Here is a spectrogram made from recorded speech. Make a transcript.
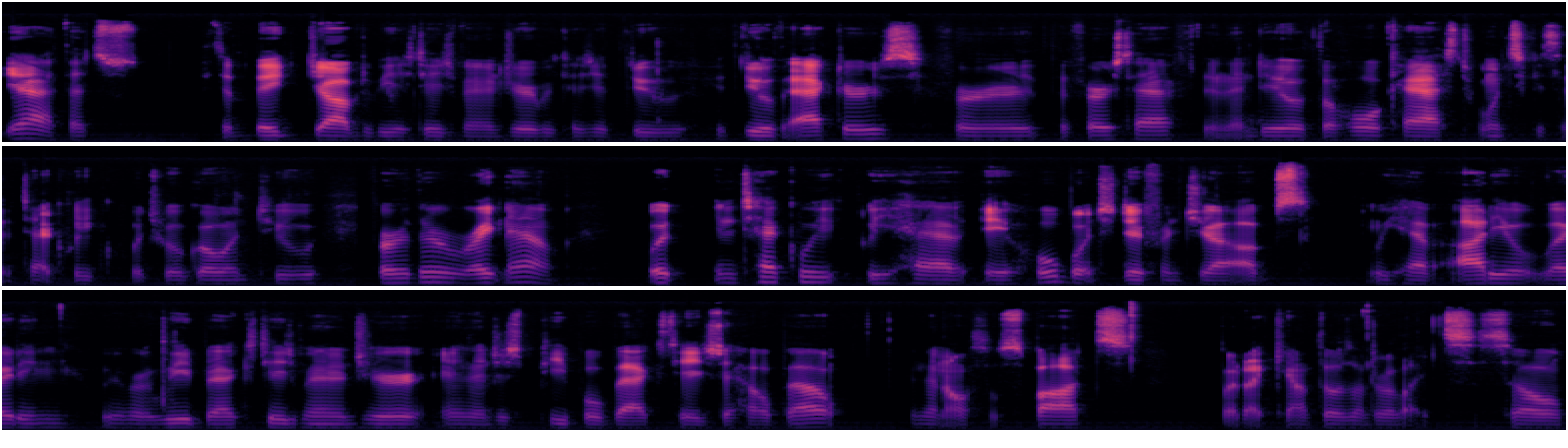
yeah, that's it's a big job to be a stage manager because you have to, do, you deal with actors for the first half and then deal with the whole cast once it gets to Tech Week, which we'll go into further right now. But in Tech Week, we have a whole bunch of different jobs. We have audio, lighting, we have our lead backstage manager, and then just people backstage to help out, and then also spots, but I count those under lights. So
